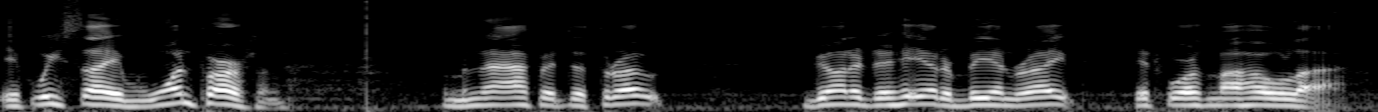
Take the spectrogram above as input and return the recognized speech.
if we save one person from a knife at the throat, gun at the head, or being raped, it's worth my whole life.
